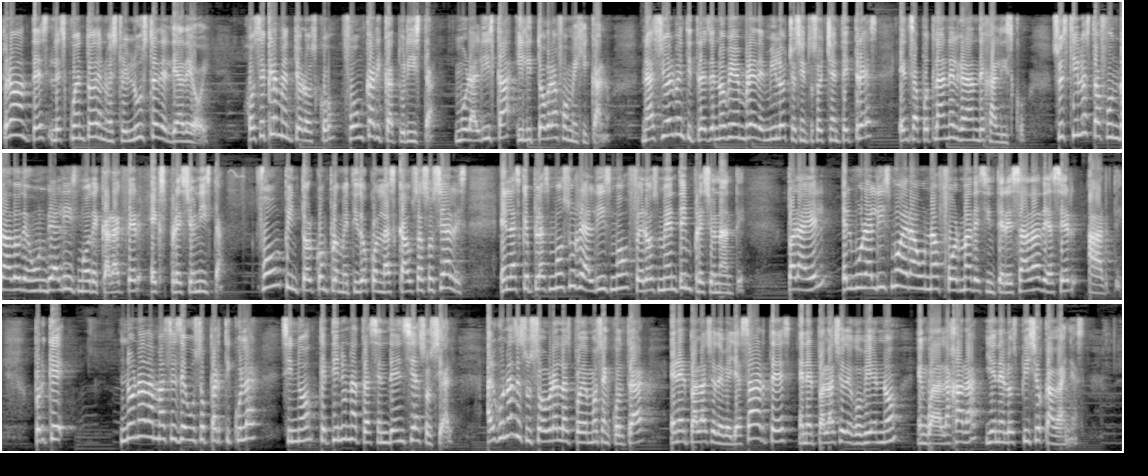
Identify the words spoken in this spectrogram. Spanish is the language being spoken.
Pero antes les cuento de nuestro ilustre del día de hoy. José Clemente Orozco fue un caricaturista, muralista y litógrafo mexicano. Nació el 23 de noviembre de 1883 en Zapotlán el Grande, Jalisco. Su estilo está fundado de un realismo de carácter expresionista. Fue un pintor comprometido con las causas sociales, en las que plasmó su realismo ferozmente impresionante. Para él, el muralismo era una forma desinteresada de hacer arte, porque no nada más es de uso particular, sino que tiene una trascendencia social. Algunas de sus obras las podemos encontrar en el Palacio de Bellas Artes, en el Palacio de Gobierno en Guadalajara y en el Hospicio Cabañas.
